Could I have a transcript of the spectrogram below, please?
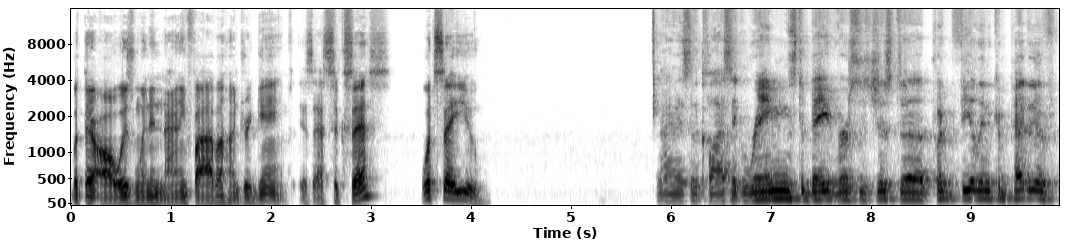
but they're always winning 95, 100 games. Is that success? What say you? Uh, it's the classic rings debate versus just uh, put feeling competitive.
